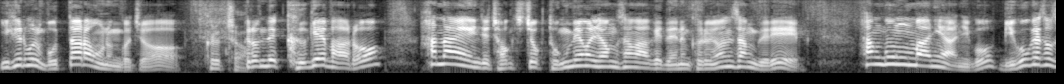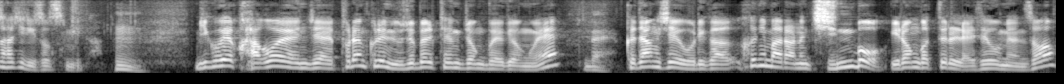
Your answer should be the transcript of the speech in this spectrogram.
이 흐름을 못 따라오는 거죠. 그렇죠. 그런데 그게 바로 하나의 이제 정치적 동맹을 형성하게 되는 그런 현상들이 한국만이 아니고 미국에서 사실 있었습니다. 음. 미국의 과거에 이제 프랭클린 루즈벨트 행정부의 경우에 네. 그 당시에 우리가 흔히 말하는 진보 이런 것들을 내세우면서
